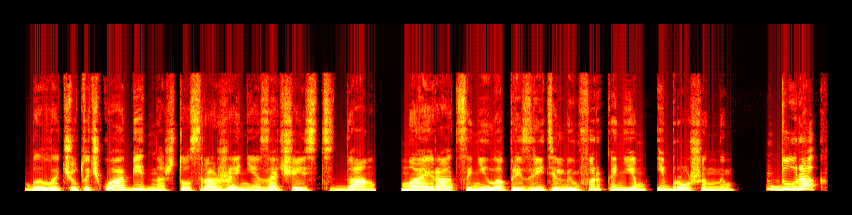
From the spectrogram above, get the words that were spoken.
Было чуточку обидно, что сражение за честь дам Майра оценила презрительным фырканьем и брошенным. «Дурак!»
